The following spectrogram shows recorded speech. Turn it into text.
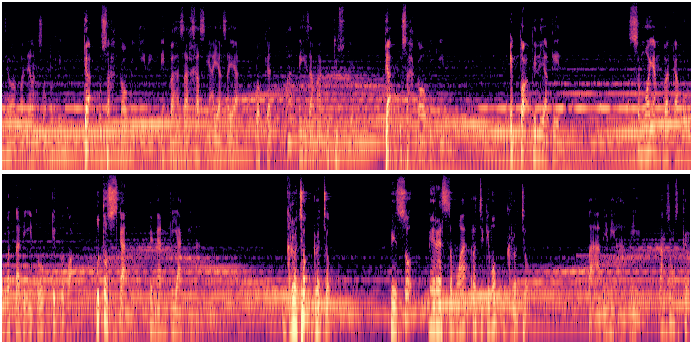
Jawabannya langsung begini, gak usah kau pikiri. Ini bahasa khasnya ayah saya, logat pati sama kudus dia. Gak usah kau pikiri. Iktok bil yakin, semua yang buat kamu ruwet tadi itu ikut kok putuskan dengan keyakinan. Grojok-grojok. Besok beres semua rezekimu grojok. Tak amini amin. Langsung seger.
